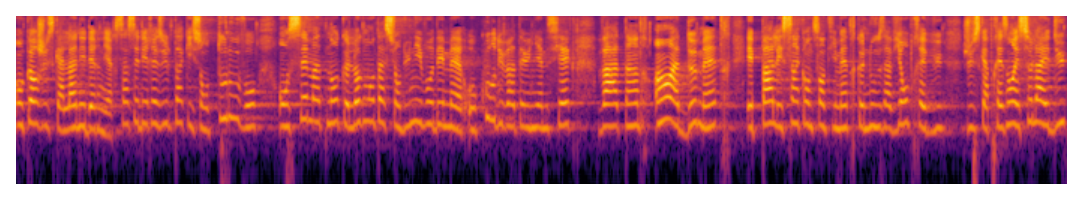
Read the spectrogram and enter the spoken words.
encore jusqu'à l'année dernière. Ça, c'est des résultats qui sont tout nouveaux. On sait maintenant que l'augmentation du niveau des mers au cours du 21e siècle va atteindre 1 à 2 mètres et pas les 50 cm que nous avions prévus jusqu'à présent. Et cela est dû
